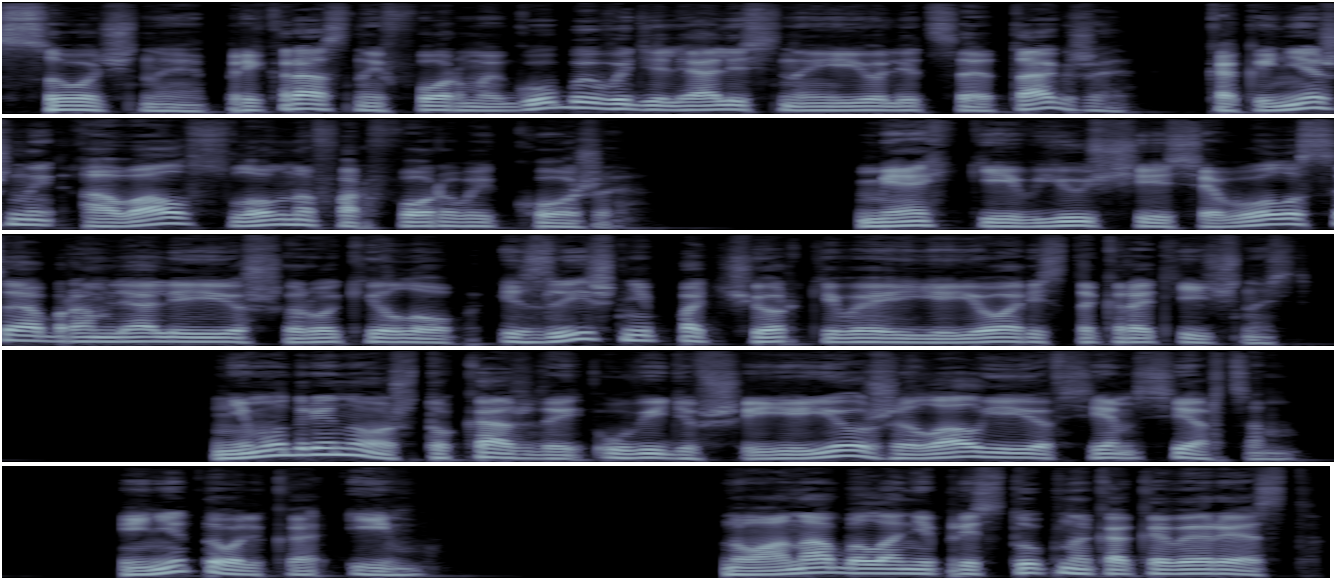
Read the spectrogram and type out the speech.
Сочные, прекрасной формы губы выделялись на ее лице так же, как и нежный овал, словно фарфоровой кожи. Мягкие вьющиеся волосы обрамляли ее широкий лоб, излишне подчеркивая ее аристократичность. Не мудрено, что каждый, увидевший ее, желал ее всем сердцем. И не только им. Но она была неприступна, как Эверест.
